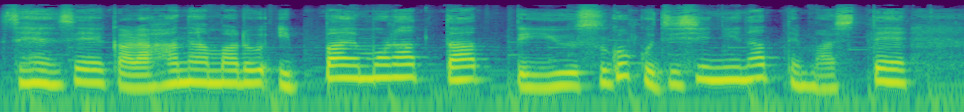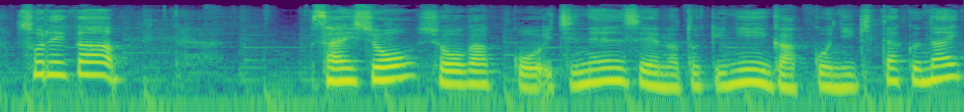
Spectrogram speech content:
先生から花丸いっぱいもらったっていうすごく自信になってましてそれが最初小学校1年生の時に学校に行きたくないっ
